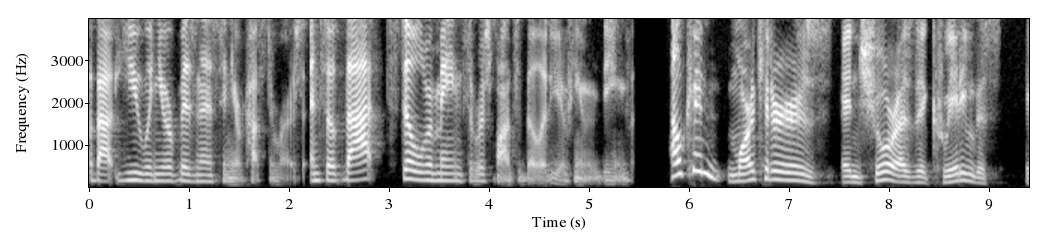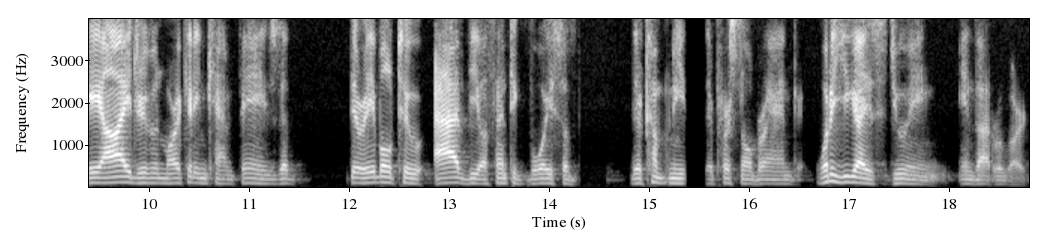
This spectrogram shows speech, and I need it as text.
about you and your business and your customers. And so that still remains the responsibility of human beings. How can marketers ensure as they're creating this AI driven marketing campaigns that they're able to add the authentic voice of their company, their personal brand? What are you guys doing in that regard?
